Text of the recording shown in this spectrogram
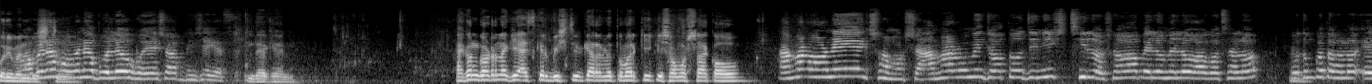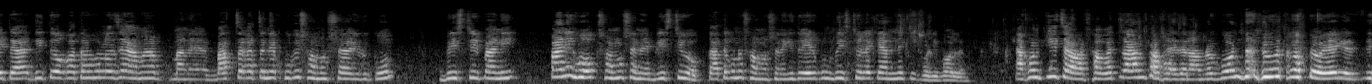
পরিমাণ হবে না বৃষ্টি। হবে না বলেও হয়ে সব ভেসে গেছে। দেখেন। এখন ঘটনা কি? আজকের বৃষ্টির কারণে তোমার কি কি সমস্যা কও? আমার অনেক সমস্যা। আমার রুমে যত জিনিস ছিল সব এলোমেলো অগোছালো। প্রথম কথা হলো এটা। দ্বিতীয় কথা হলো যে আমার মানে বাচ্চা কাচ্চা নিয়ে খুবই সমস্যা এরকম। বৃষ্টির পানি পানি হোক, সমস্যা নেই, বৃষ্টি হোক, তাতে কোনো সমস্যা নেই। কিন্তু এরকম বৃষ্টি হলে কেমনে কি করি বলেন? এখন কি চাওয়ার সবাই ত্রাণ পাঠায় যেন আমরা বন্যা দূর হয়ে গেছি।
